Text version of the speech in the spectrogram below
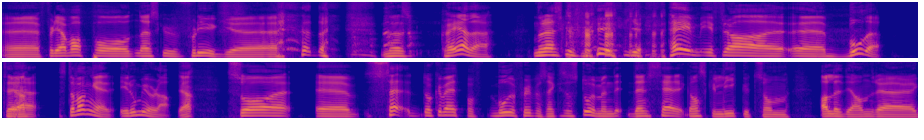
Eh, fordi jeg var på Når jeg skulle fly eh, Hva er det? Når jeg skulle fly hjem fra eh, Bodø til Ja. Stavanger i romjula, Ja. så eh, se, Dere vet på Bodø flyplass er ikke så stor, men de- den ser ganske lik ut som alle de andre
